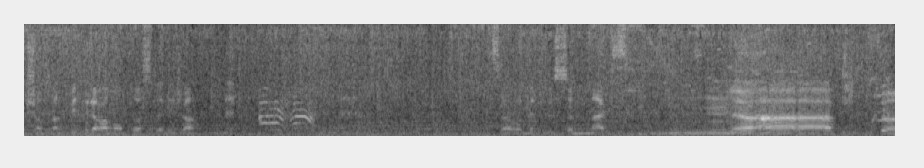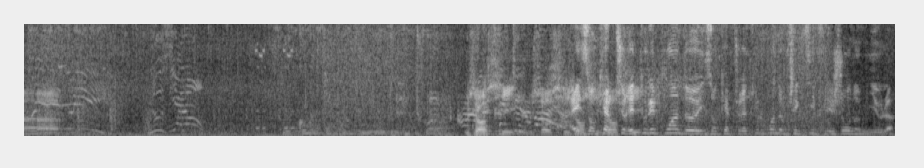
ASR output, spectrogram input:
je suis en train de péter leur avant-poste là déjà. Ça va mettre le sun max. Ah putain! J'en chie, j'en chie, Ah, j'en ils ont capturé tous les points de ils ont capturé tous les points d'objectif les jaunes au milieu là.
